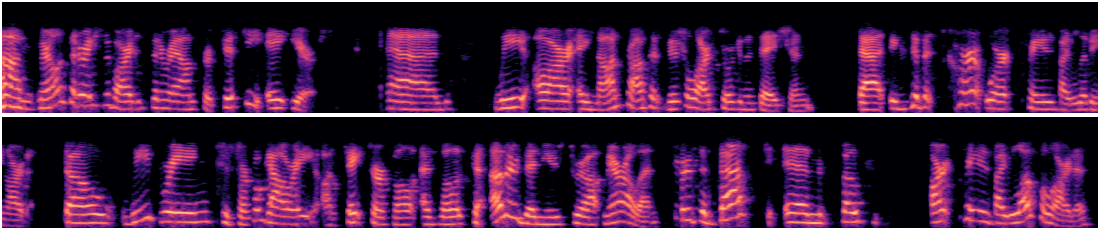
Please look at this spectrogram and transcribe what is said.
Um, Maryland Federation of Art has been around for 58 years, and we are a nonprofit visual arts organization that exhibits current work created by living artists. So we bring to Circle Gallery on State Circle, as well as to other venues throughout Maryland, sort of the best in both art created by local artists,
